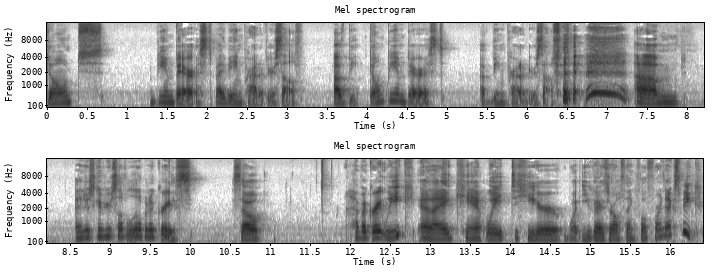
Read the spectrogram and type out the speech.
don't be embarrassed by being proud of yourself. Of being don't be embarrassed of being proud of yourself. um, and just give yourself a little bit of grace. So, have a great week, and I can't wait to hear what you guys are all thankful for next week.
